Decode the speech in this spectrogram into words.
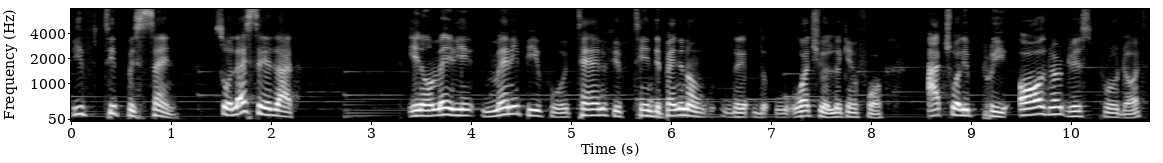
50%. So let's say that, you know, maybe many people, 10, 15, depending on the, the what you're looking for, actually pre-order this product.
